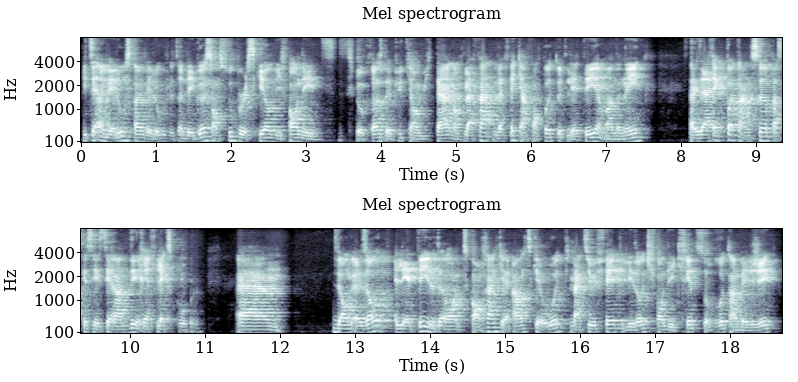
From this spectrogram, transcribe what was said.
Puis tu sais, un vélo, c'est un vélo. Je veux dire, les gars sont super skilled, ils font des, cyclocross depuis qu'ils ont 8 ans. Donc le le fait qu'ils en font pas tout l'été, à un moment donné, ça les affecte pas tant que ça parce que c'est rendu des réflexes pour eux. Euh, donc, eux autres, l'été, tu comprends qu'entre ce que Wood puis Mathieu fait, puis les autres qui font des crits sur route en Belgique,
